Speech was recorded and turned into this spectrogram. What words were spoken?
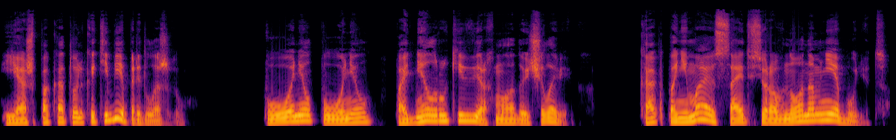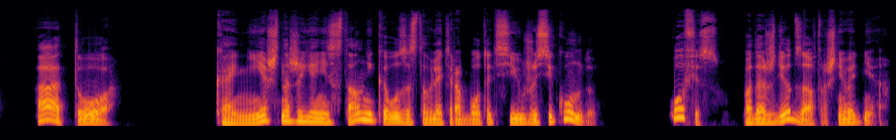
я ж пока только тебе предложил. Понял, понял. Поднял руки вверх молодой человек. Как понимаю, сайт все равно на мне будет. А то... Конечно же, я не стал никого заставлять работать сию же секунду. Офис подождет завтрашнего дня,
